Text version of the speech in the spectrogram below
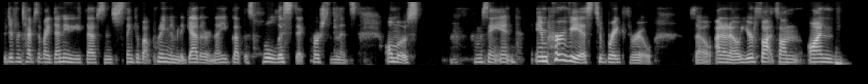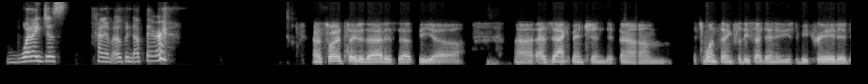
the different types of identity thefts and just think about putting them together. Now you've got this holistic person that's almost i'm gonna say impervious to breakthrough so I don't know your thoughts on on what I just kind of opened up there. Uh, so I'd say to that is that the uh, uh, as Zach mentioned, um, it's one thing for these identities to be created,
